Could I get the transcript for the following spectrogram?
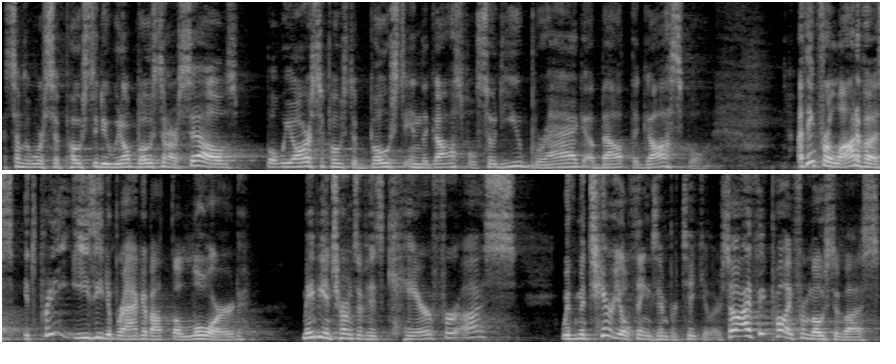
That's something we're supposed to do. We don't boast in ourselves, but we are supposed to boast in the gospel. So, do you brag about the gospel? I think for a lot of us, it's pretty easy to brag about the Lord, maybe in terms of his care for us, with material things in particular. So, I think probably for most of us,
